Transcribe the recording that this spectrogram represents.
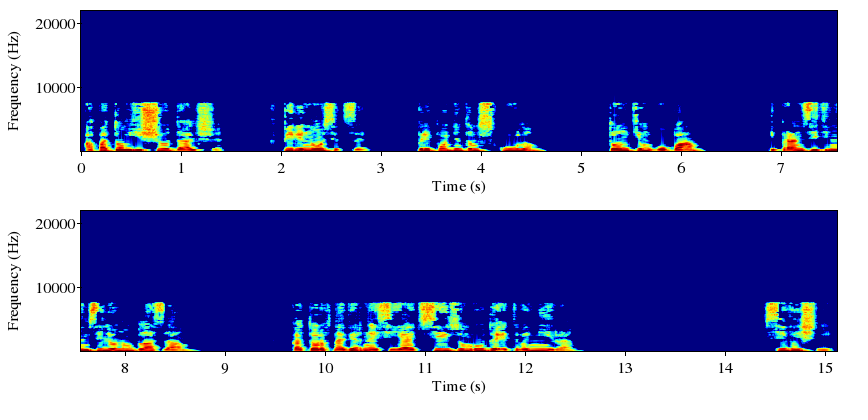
А потом еще дальше, к переносице, приподнятым скулам, тонким губам и пронзительным зеленым глазам, в которых, наверное, сияют все изумруды этого мира. Всевышний,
